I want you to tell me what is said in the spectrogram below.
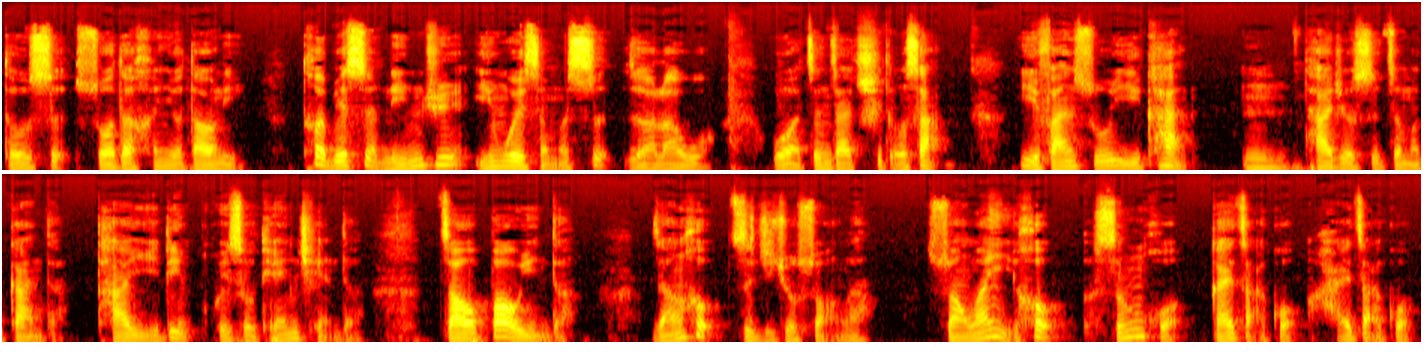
都是说的很有道理。特别是邻居因为什么事惹了我，我正在气头上，一翻书一看，嗯，他就是这么干的，他一定会受天谴的，遭报应的。然后自己就爽了，爽完以后，生活该咋过还咋过，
